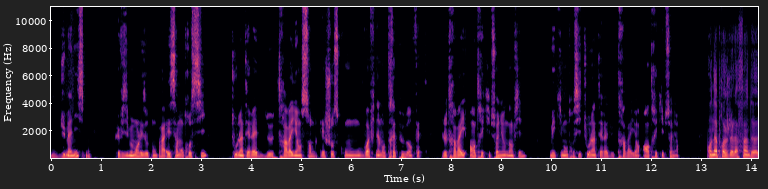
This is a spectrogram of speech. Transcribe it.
d'humanisme, que visiblement les autres n'ont pas. Et ça montre aussi tout l'intérêt de travailler ensemble, quelque chose qu'on voit finalement très peu en fait. Le travail entre équipes soignantes dans le film, mais qui montre aussi tout l'intérêt du travail entre équipes soignantes. On approche de la fin de,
